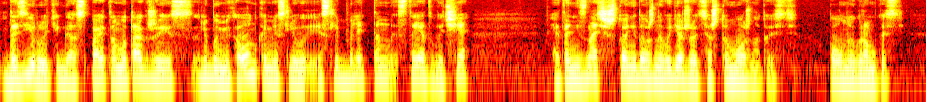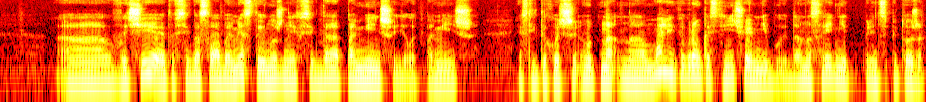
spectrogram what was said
дозируете газ. Поэтому также и с любыми колонками, если, если блядь, там стоят ВЧ, это не значит, что они должны выдерживать все, что можно, то есть полную громкость. А ВЧ это всегда слабое место, и нужно их всегда поменьше делать, поменьше. Если ты хочешь, ну, на, на маленькой громкости ничего им не будет, да, на средней, в принципе, тоже.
